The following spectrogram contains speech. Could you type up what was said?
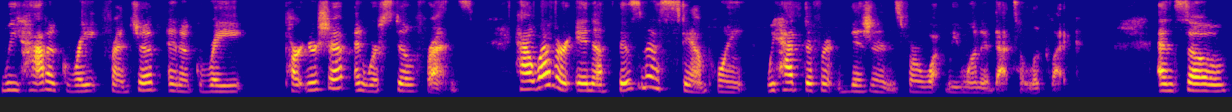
we had a great friendship and a great partnership and we're still friends. However, in a business standpoint, we had different visions for what we wanted that to look like. And so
